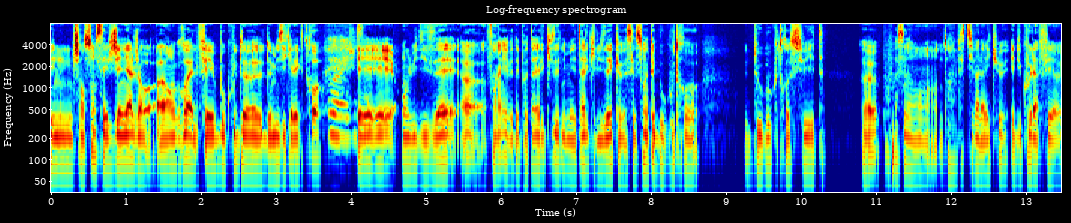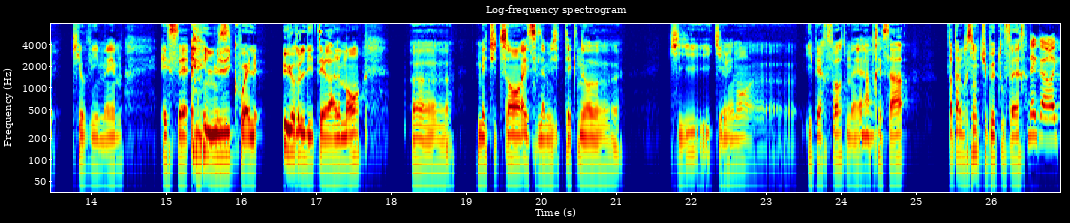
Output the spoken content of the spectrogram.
Une chanson, c'est génial. Genre, euh, en gros, elle fait beaucoup de, de musique électro. Ouais, sais. Et on lui disait, euh, enfin, il y avait des potes à elle qui faisaient du métal qui lui disaient que ses sons étaient beaucoup trop doux, beaucoup trop sweet euh, pour passer dans, dans un festival avec eux. Et du coup, elle a fait Kill V Mame. Et c'est une musique où elle hurle littéralement, mais tu te sens, et c'est de la musique techno qui, qui est vraiment hyper forte. Mais après ça, enfin, t'as l'impression que tu peux tout faire. D'accord, ok.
